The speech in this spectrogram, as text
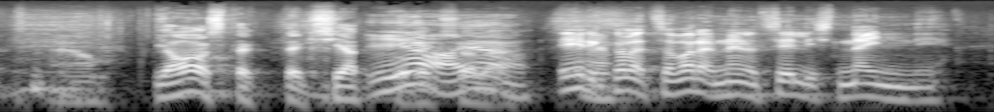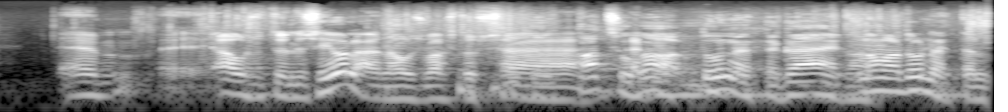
ja aastateks jätkub, eks ole. Eerik, oled sa varem näinud sellist nänni? Ehm, ausalt öeldes ei ole, on aus vastus. katsu ka, tunneta käega. no ma tunnetan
